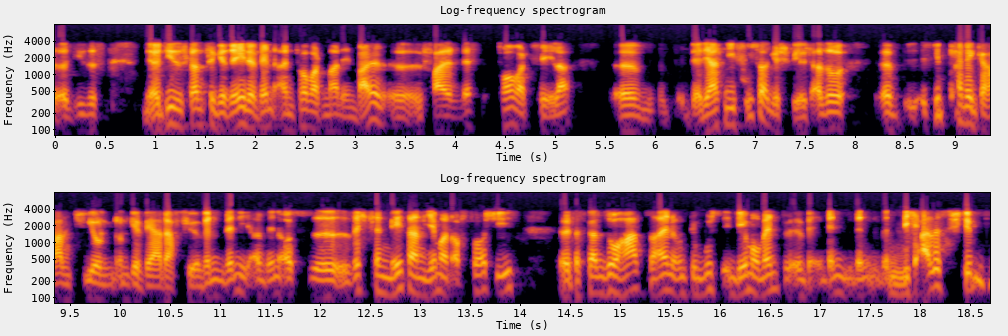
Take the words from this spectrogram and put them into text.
äh, dieses, äh, dieses ganze Gerede, wenn ein Torwart mal den Ball äh, fallen lässt, Torwartfehler, äh, der, der hat nie Fußball gespielt. Also äh, es gibt keine Garantie und, und Gewähr dafür. Wenn, wenn, wenn aus äh, 16 Metern jemand aufs Tor schießt, das kann so hart sein und du musst in dem Moment, wenn, wenn, wenn nicht alles stimmt,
